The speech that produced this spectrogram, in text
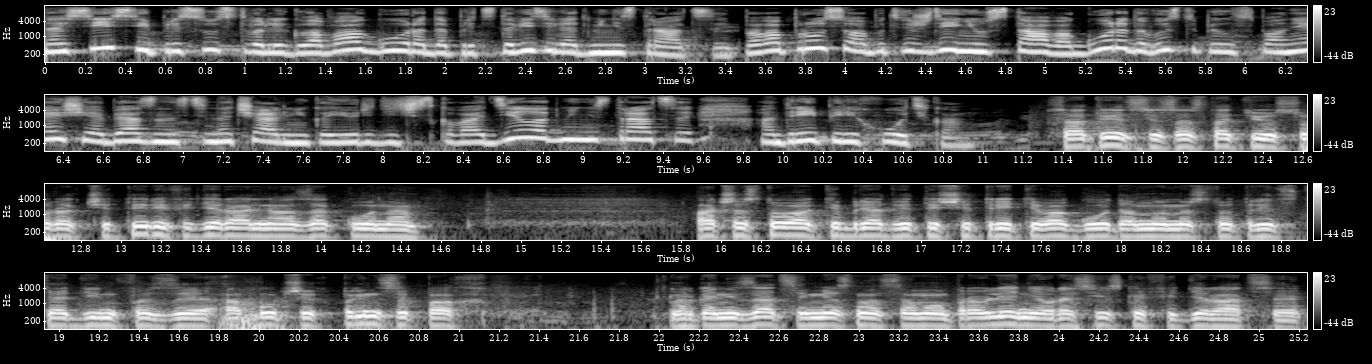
На сессии присутствовали глава города, представители администрации. По вопросу об утверждении устава города выступил исполняющий обязанности начальника юридического отдела администрации Андрей Переходько. В соответствии со статьей 44 Федерального закона от 6 октября 2003 года номер 131 ФЗ об общих принципах организации местного самоуправления в Российской Федерации.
